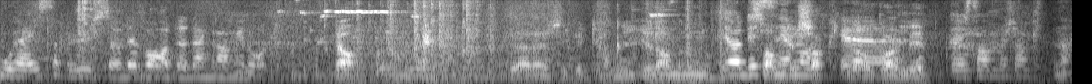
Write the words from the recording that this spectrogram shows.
To heiser på huset, og det var det den gangen òg. Ja. Det er sikkert nye, da, men Ja, samme er nok sjaktene antagelig. Det de samme sjaktene.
